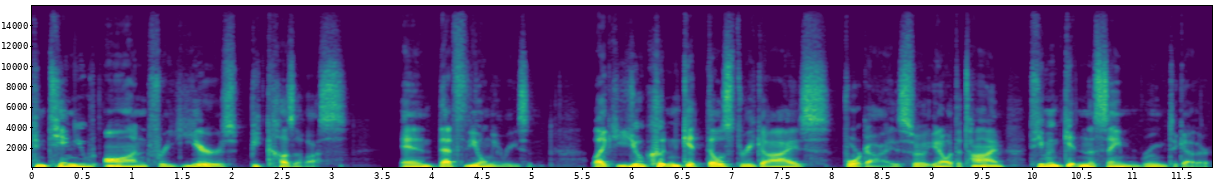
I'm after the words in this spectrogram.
continued on for years because of us, and that's the only reason. Like you couldn't get those three guys, four guys, so you know at the time to even get in the same room together,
